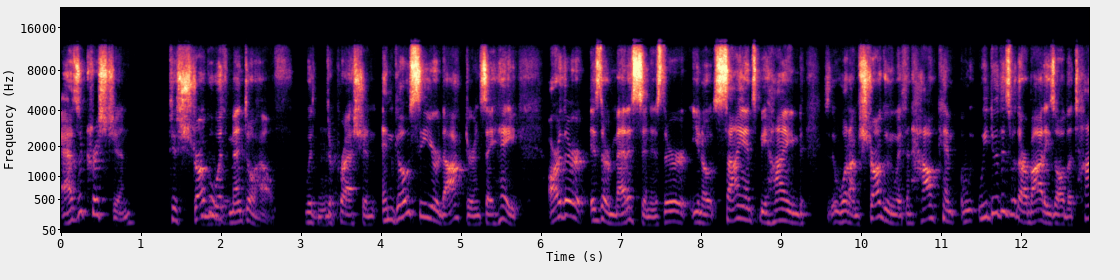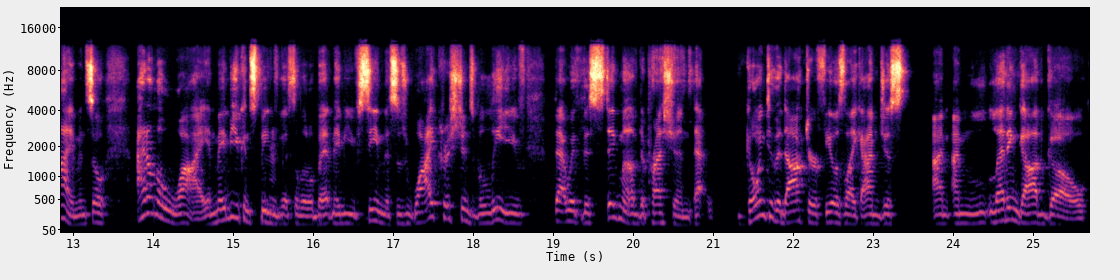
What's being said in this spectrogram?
as a Christian to struggle mm. with mental health, with mm. depression, and go see your doctor and say, "Hey, are there is there medicine? Is there you know science behind what I'm struggling with? And how can we do this with our bodies all the time?" And so I don't know why, and maybe you can speak to this a little bit. Maybe you've seen this. Is why Christians believe that with this stigma of depression, that going to the doctor feels like I'm just I'm I'm letting God go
